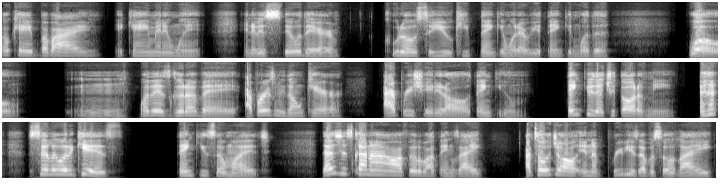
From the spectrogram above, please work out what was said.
Okay, bye bye. It came and it went. And if it's still there, kudos to you. Keep thinking whatever you're thinking, whether, well, mm, whether it's good or bad. I personally don't care. I appreciate it all. Thank you. Thank you that you thought of me. Silly with a kiss. Thank you so much. That's just kind of how I feel about things. Like, I told y'all in a previous episode, like,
